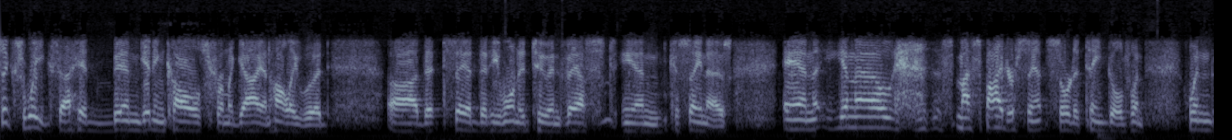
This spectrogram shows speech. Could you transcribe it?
six weeks. I had been getting calls from a guy in Hollywood uh, that said that he wanted to invest in casinos. And you know, my spider sense sort of tingled when, when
